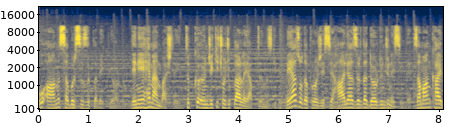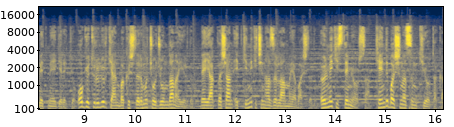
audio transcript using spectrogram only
bu anı sabırsızlıkla bekliyordum. Deneye hemen başlayın. Tıpkı önceki çocuklarla yaptığımız gibi. Beyaz Oda projesi hali hazırda dördüncü nesilde. Zaman kaybetmeye gerek yok. O götürülürken bakışlarımı çocuğumdan ayırdım ve yaklaşan etkinlik için hazırlanmaya başladım. Ölmek istemiyorsan kendi başınasın Kiyotaka.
